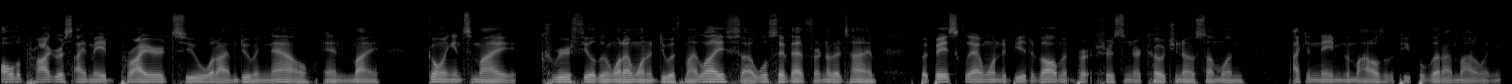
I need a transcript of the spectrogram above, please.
all the progress I made prior to what I'm doing now and my going into my career field and what I want to do with my life. Uh, we'll save that for another time. But basically, I wanted to be a development person or coach, you know, someone I can name the models of the people that I'm modeling,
